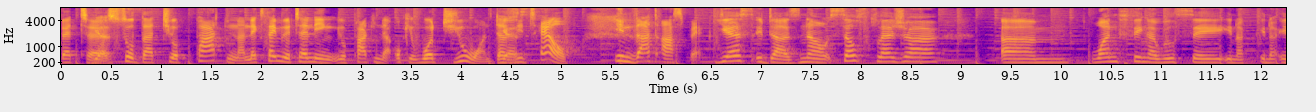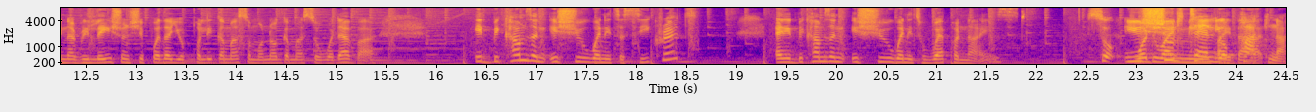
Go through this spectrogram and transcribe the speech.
better Yes. so that your partner, next time you're telling your partner, okay, what you want, does Yes. it help in that aspect? Yes, it does. Now, self pleasure. Um, one thing I will say in a, in a in a relationship, whether you're polygamous or monogamous or whatever, it becomes an issue when it's a secret, and it becomes an issue when it's weaponized. So you What do I should mean tell your that? partner.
